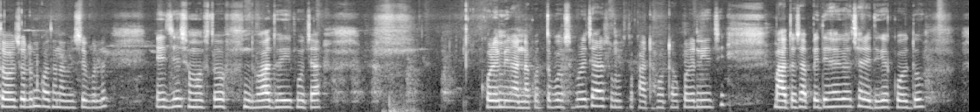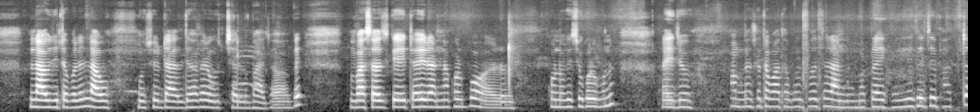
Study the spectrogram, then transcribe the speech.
তো চলুন, কথা না বেশি বলে। এই যে সমস্ত ধোয়াধুয়ি মোচা করে আমি রান্না করতে বসে পড়েছি আর সমস্ত কাটা কোটাও করে নিয়েছি। ভাতও চাপিয়ে দেওয়া হয়ে গেছে আর এদিকে কদু, লাউ যেটা বলে লাউ, মুসুর ডাল দেওয়া হবে আর উচ্ছে ভাজা হবে। বাস আজকে এটাই রান্না করব আর কোনো কিছু করব না। আর এই যে আপনার সাথে কথা বলতে বলতে রান্না আমার প্রায় হয়ে গেছে যে ভাতটা।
